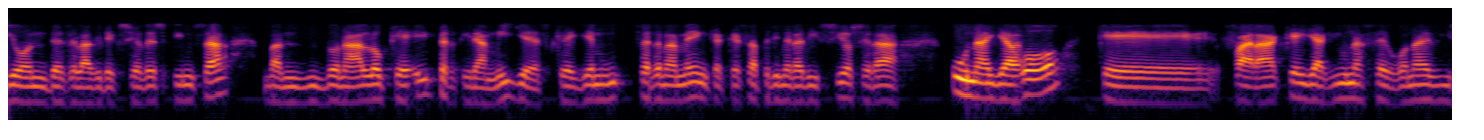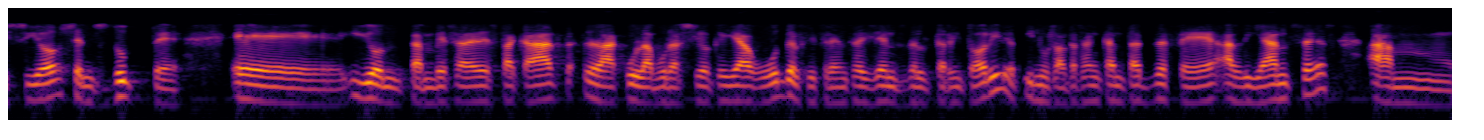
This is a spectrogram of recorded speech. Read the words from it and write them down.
i on des de la direcció d'Espinsa van donar l'ok per tirar milles. Creiem fermament que aquesta primera edició serà una llavor que farà que hi hagi una segona edició, sens dubte, eh, i on també s'ha destacat la col·laboració que hi ha hagut dels diferents agents del territori i nosaltres encantats de fer aliances amb,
